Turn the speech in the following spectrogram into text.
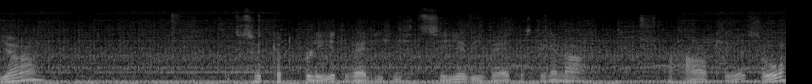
mir. Das ist halt gerade blöd, weil ich nicht sehe, wie weit das der genau. Aha, okay, so.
